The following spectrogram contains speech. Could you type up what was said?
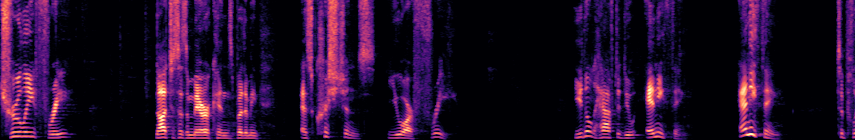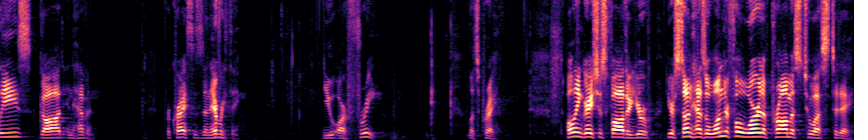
Truly free? Not just as Americans, but I mean, as Christians, you are free. You don't have to do anything, anything to please God in heaven. For Christ has done everything. You are free. Let's pray. Holy and gracious Father, your, your Son has a wonderful word of promise to us today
